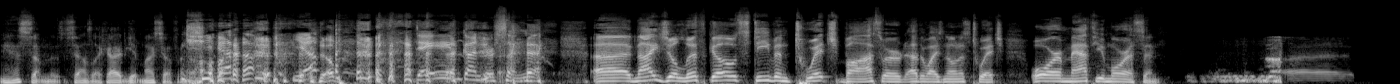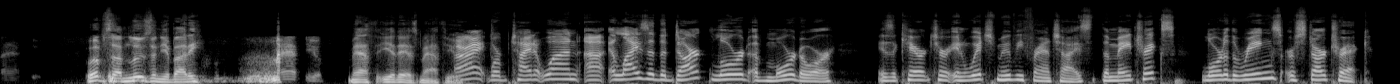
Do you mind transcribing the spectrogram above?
Yeah, that's something that sounds like I'd get myself involved. Yep. Dave Gunderson. Uh, Nigel Lythgoe, Stephen Twitch Boss, or otherwise known as Twitch, or Matthew Morrison. Uh, Matthew. Whoops, I'm losing you, buddy. Matthew. Matthew, it is Matthew. All right, we're tied at one. Uh, Eliza, the Dark Lord of Mordor, is a character in which movie franchise? The Matrix, Lord of the Rings, or Star Trek?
